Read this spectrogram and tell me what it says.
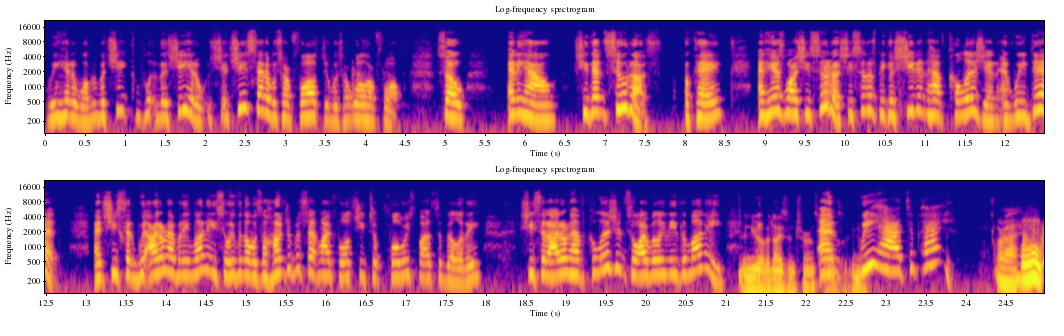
we hit a woman, but she completely she hit a she, she said it was her fault. It was her well her fault. So anyhow, she then sued us. Okay, and here's why she sued us. She sued us because she didn't have collision, and we did. And she said, we, I don't have any money, so even though it was 100% my fault, she took full responsibility. She said, I don't have collision, so I really need the money. and you have a nice insurance And policy. we had to pay Right. Oof.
